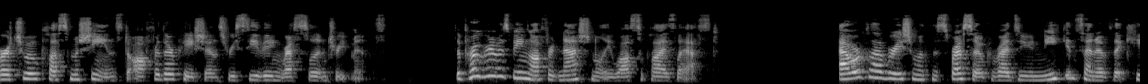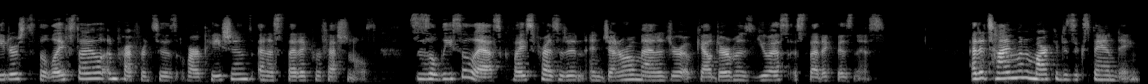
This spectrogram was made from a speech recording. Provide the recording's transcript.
Vertuo Plus machines to offer their patients receiving Restylane treatments. The program is being offered nationally while supplies last. Our collaboration with Nespresso provides a unique incentive that caters to the lifestyle and preferences of our patients and aesthetic professionals. This is Alisa Lask, Vice President and General Manager of Galderma's U.S. aesthetic business. At a time when the market is expanding,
